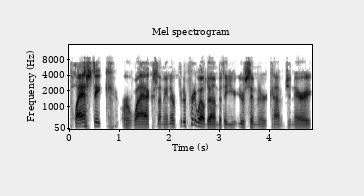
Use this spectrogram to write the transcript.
plastic or wax. I mean, they're they're pretty well done, but they, you're assuming they're kind of generic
